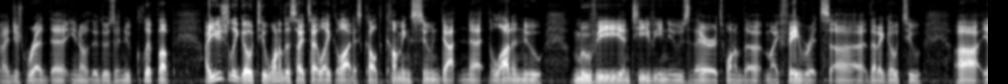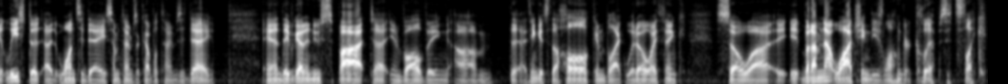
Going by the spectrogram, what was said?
I just read that you know there's a new clip up. I usually go to one of the sites I like a lot is called ComingSoon.net. A lot of new movie and TV news there. It's one of the my favorites uh, that I go to uh, at least a, a, once a day, sometimes a couple times a day and they've got a new spot uh, involving um, the, I think it's the Hulk and Black Widow. I think so. Uh, it, but I'm not watching these longer clips. It's like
